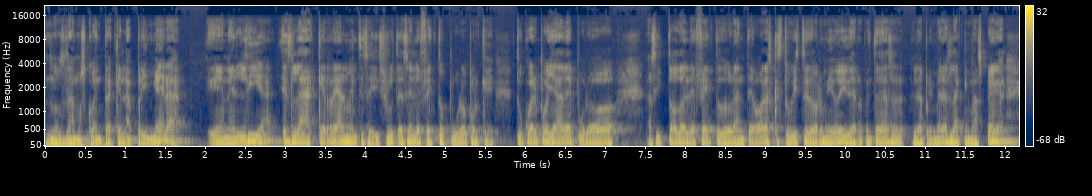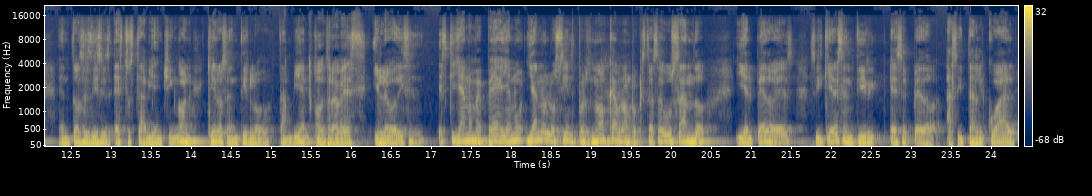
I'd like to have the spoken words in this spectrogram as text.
nos damos cuenta que la primera en el día es la que realmente se disfruta, es el efecto puro porque tu cuerpo ya depuró así todo el efecto durante horas que estuviste dormido y de repente das la primera es la que más pega. Entonces dices, esto está bien chingón, quiero sentirlo también. Otra vez. Y luego dices, es que ya no me pega, ya no, ya no lo sientes. Pues no, cabrón, porque estás abusando. Y el pedo es, si quieres sentir ese pedo así tal cual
